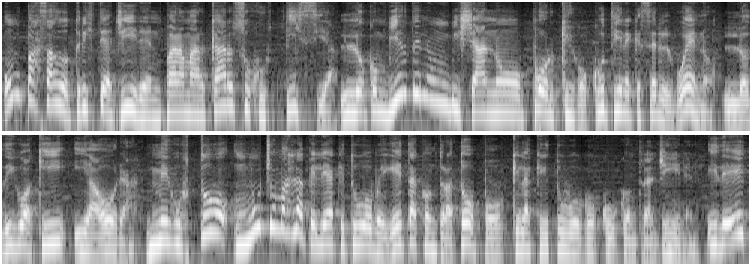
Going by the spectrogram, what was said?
un pasado triste a Jiren para marcar su justicia, lo convierte en un villano porque Goku tiene que ser el bueno, lo digo aquí y ahora. Me gustó mucho más la pelea que tuvo Vegeta contra Topo que la que tuvo Goku contra Jiren. Y de hecho,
